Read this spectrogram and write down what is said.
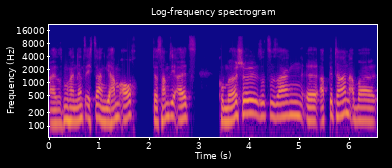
Also das muss man ganz echt sagen. Die haben auch, das haben sie als Commercial sozusagen äh, abgetan, aber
